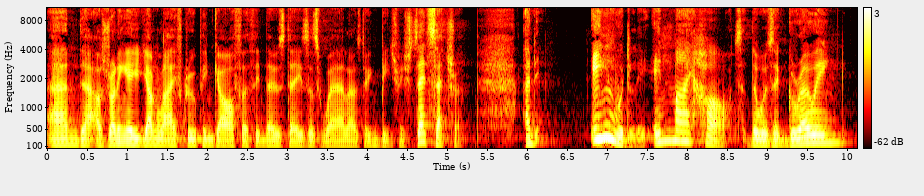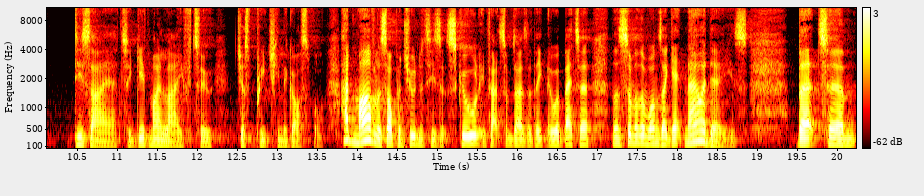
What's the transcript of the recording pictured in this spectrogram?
And uh, I was running a young life group in Garforth in those days as well. I was doing beach missions, etc. And inwardly, in my heart, there was a growing desire to give my life to just preaching the gospel. I had marvelous opportunities at school. In fact, sometimes I think they were better than some of the ones I get nowadays. But um,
